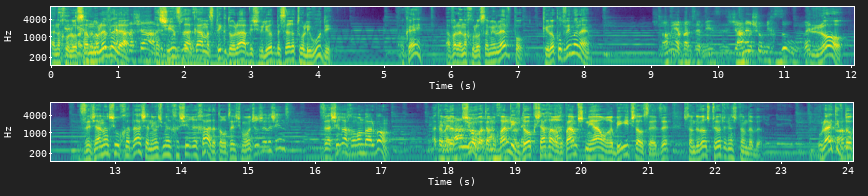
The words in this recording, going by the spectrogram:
אנחנו לא כן, שמנו לא לב אליה. השינס. להקה מספיק גדולה בשביל להיות בסרט הוליוודי. אוקיי? אבל אנחנו לא שמים לב פה, כי לא כותבים עליהם. שלומי, אבל זה מי- זה ז'אנר שהוא מחזור, הוא רטרו. לא! זה ז'אנר שהוא חדש, אני משמיע לך שיר אחד. אתה רוצה לשמוע עוד שיר של השינס? זה השיר האחרון באלבום. אתה מדבר, ערן שוב, אתה מוכן לבדוק. שחר, זה פעם שנייה או רביעית שאתה עושה את זה, שאתה מדבר שטויות לפני שאתה מדבר. אולי תבדוק.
